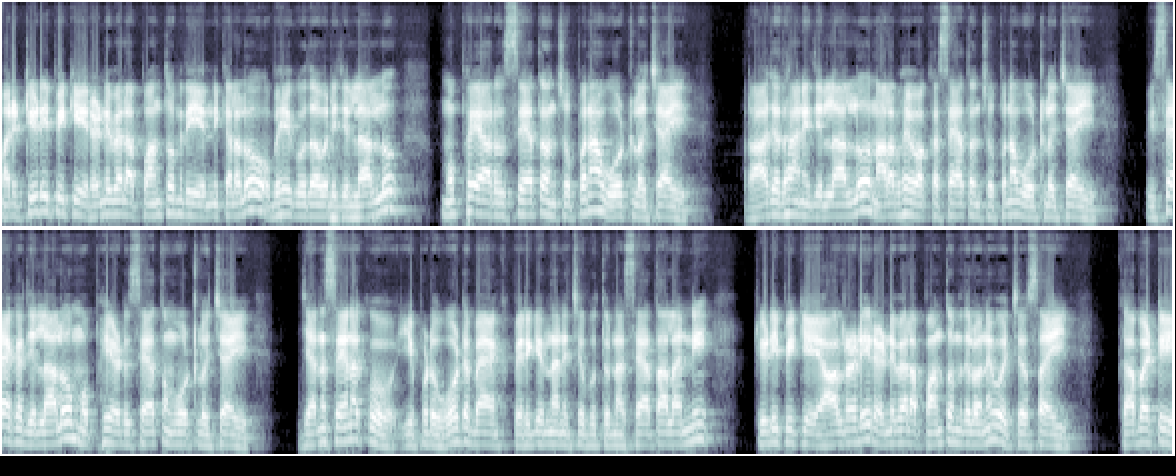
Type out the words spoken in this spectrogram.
మరి టీడీపీకి రెండు వేల పంతొమ్మిది ఎన్నికలలో ఉభయ గోదావరి జిల్లాల్లో ముప్పై ఆరు శాతం చొప్పున ఓట్లు వచ్చాయి రాజధాని జిల్లాల్లో నలభై ఒక్క శాతం చొప్పున ఓట్లు వచ్చాయి విశాఖ జిల్లాలో ముప్పై ఏడు శాతం ఓట్లు వచ్చాయి జనసేనకు ఇప్పుడు ఓటు బ్యాంక్ పెరిగిందని చెబుతున్న శాతాలన్నీ టీడీపీకి ఆల్రెడీ రెండు వేల పంతొమ్మిదిలోనే వచ్చేశాయి. కాబట్టి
